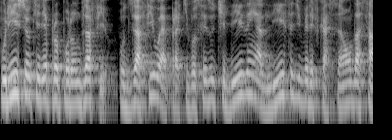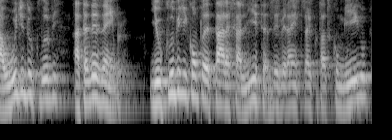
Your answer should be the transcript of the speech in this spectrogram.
Por isso eu queria propor um desafio. O desafio é para que vocês utilizem a lista de verificação da saúde do clube até dezembro. E o clube que completar essa lista deverá entrar em contato comigo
